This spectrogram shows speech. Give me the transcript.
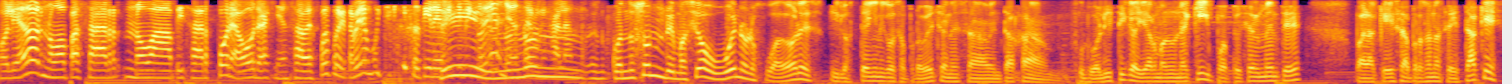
goleador, no va a pasar, no va a pisar por ahora, quién sabe después, porque también es muy chiquito, tiene 20 y pico de años no, Erwin Haaland. cuando son demasiado buenos los jugadores y los técnicos aprovechan esa ventaja futbolística y arman un equipo especialmente para que esa persona se destaque,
